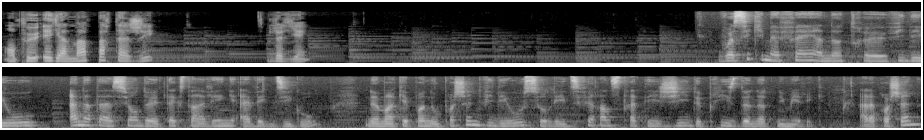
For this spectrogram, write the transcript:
On peut également partager le lien. Voici qui met fin à notre vidéo Annotation d'un texte en ligne avec Digo. Ne manquez pas nos prochaines vidéos sur les différentes stratégies de prise de notes numériques. À la prochaine!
